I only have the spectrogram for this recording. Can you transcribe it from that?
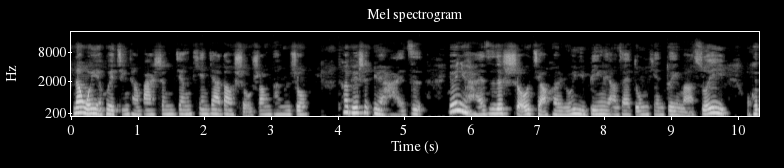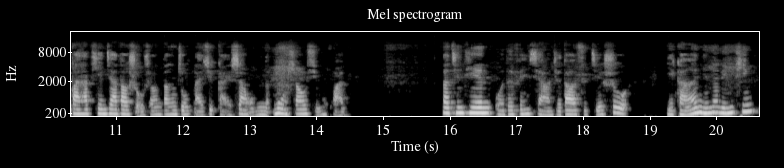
那我也会经常把生姜添加到手霜当中特别是女孩子因为女孩子的手脚很容易冰凉在冬天对吗？所以我会把它添加到手霜当中来去改善我们的末梢循环。那今天我的分享就到此结束也感恩您的聆听。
